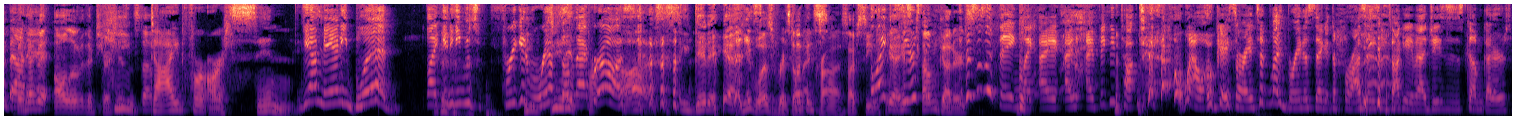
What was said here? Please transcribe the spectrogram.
about it. they have it. it all over their churches He and stuff. died for our sins. Yeah, man, he bled. Like, and he was freaking ripped on that cross. us. he did it. Yeah, He was ripped on that cross. I've seen Like, it. Yeah, his seriously, cum gutters. This is the thing. Like, I, I, I think we've talked. wow. Okay, sorry. It took my brain a second to process you talking about Jesus' cum gutters.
